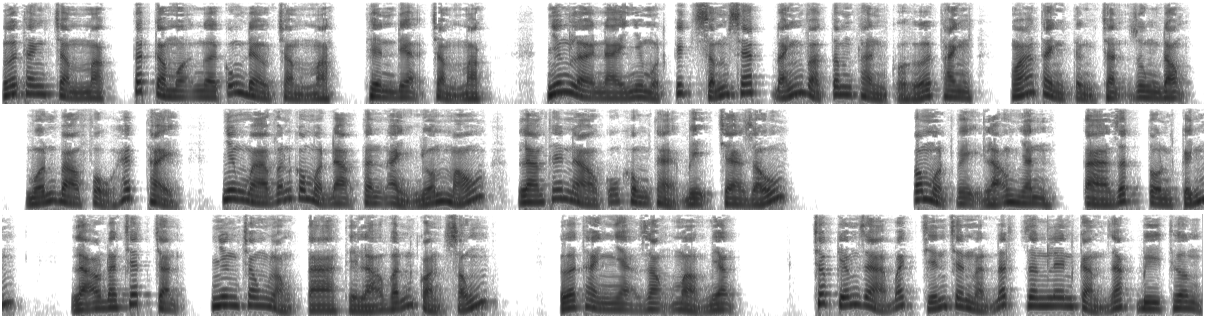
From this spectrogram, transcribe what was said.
Hứa thanh trầm mặc, tất cả mọi người cũng đều trầm mặc, thiên địa trầm mặc. Những lời này như một kích sấm sét đánh vào tâm thần của hứa thanh, hóa thành từng trận rung động, muốn bao phủ hết thảy, nhưng mà vẫn có một đạo thân ảnh nhuốm máu, làm thế nào cũng không thể bị che giấu. Có một vị lão nhân, ta rất tôn kính. Lão đã chết trận, nhưng trong lòng ta thì lão vẫn còn sống. Hứa thành nhẹ giọng mở miệng. Chấp kiếm giả bách chiến trên mặt đất dâng lên cảm giác bi thương.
